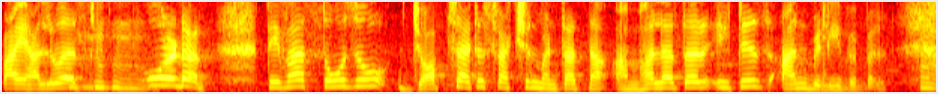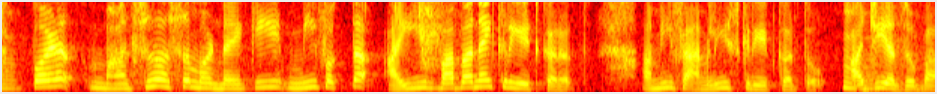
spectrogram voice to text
पाय हलवत ओरडत तेव्हा तो जो जॉब सॅटिस्फॅक्शन म्हणतात ना आम्हाला तर इट इज अनबिलिव्हेबल पण माझं असं म्हणणं आहे की मी फक्त आई बाबा नाही क्रिएट करत. आम्ही फॅमिलीज क्रिएट करतो. आजी आजोबा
